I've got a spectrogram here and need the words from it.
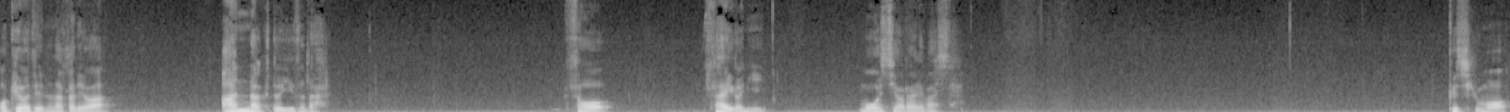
お経典の中では安楽というのだ。そう最後に申しおられました。くしくも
